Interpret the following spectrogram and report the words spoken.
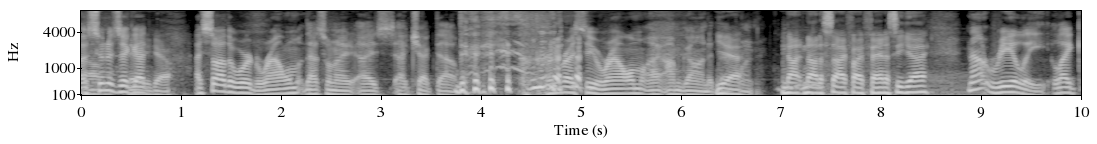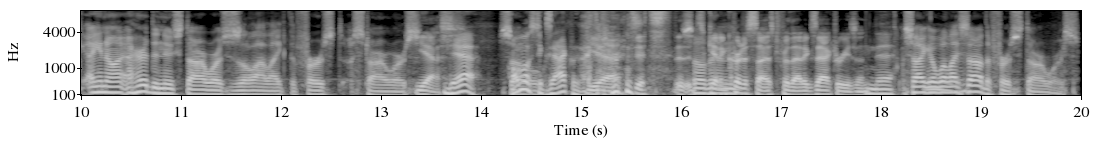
As oh, soon as I got, you go. I saw the word realm. That's when I I, I checked out. Whenever I see realm, I, I'm gone at that Yeah. point. Not not a sci-fi fantasy guy. Not really. Like you know, I heard the new Star Wars is a lot like the first Star Wars. Yes. Yeah. So- Almost exactly. Like Yeah, that. it's it's, it's So getting then- criticized for that exact reason. Yeah. So I go, well, I saw the first Star Wars.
